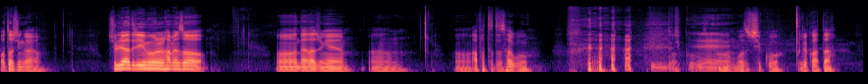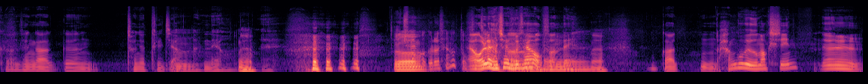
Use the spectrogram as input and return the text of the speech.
어떠신가요? 줄리아 드림을 하면서 어 내가 나중에 음, 어, 아파트도 사고 빌딩도 어, 짓고 예. 어, 뭐도 짓고 이럴 것 같다. 그런 생각은 전혀 들지 않- 음. 않네요. 네. 애초에 그럼 뭐 그럴 생각도 아, 없었잖아. 원래 애초에 어, 그럴 생각 어. 없었는데 네. 음, 한국의 음악 씬을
